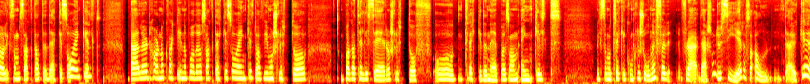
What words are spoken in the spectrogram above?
og liksom sagt at det er ikke så enkelt. Ballard har nok vært inne på det og sagt at det er ikke så enkelt, og at vi må slutte å bagatellisere og slutte å, å trekke det ned på et sånn enkelt Liksom å trekke konklusjoner, for, for det, er, det, er, som du sier, altså alle, det er jo ikke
